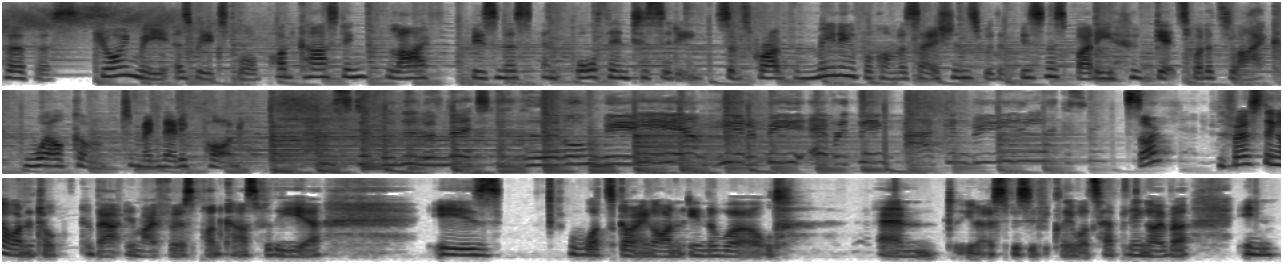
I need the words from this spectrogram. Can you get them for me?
purpose. Join me as we explore podcasting, life, business, and authenticity. Subscribe for meaningful conversations with a business buddy who gets what it's like. Welcome to Magnetic Pod. So, the first thing I want to talk about in my first podcast for the year is what's going on in the world and, you know, specifically what's happening over in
